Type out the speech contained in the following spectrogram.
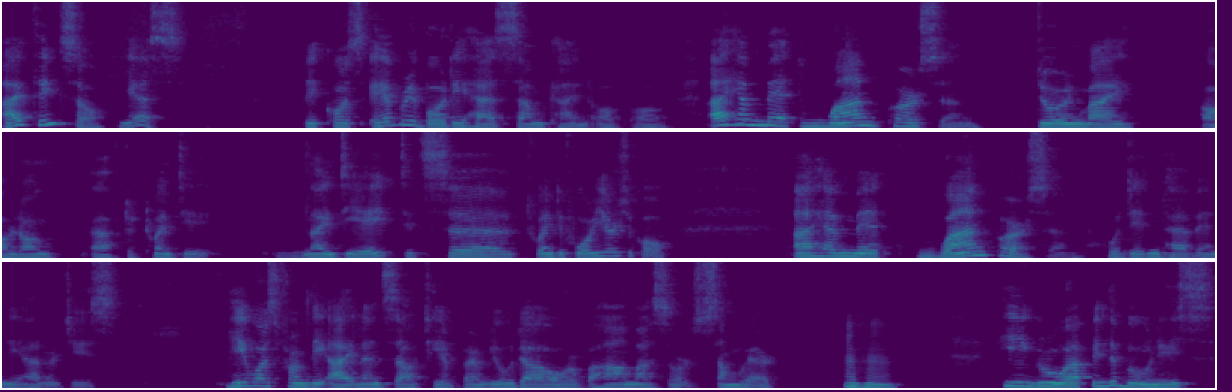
I think so. Yes, because everybody has some kind of, of. I have met one person during my how long after 2098 it's uh, 24 years ago i have met one person who didn't have any allergies he was from the islands out here bermuda or bahamas or somewhere. Hmm he grew up in the boonies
